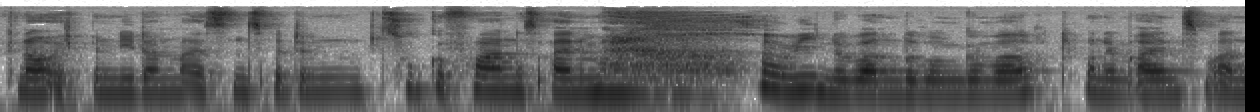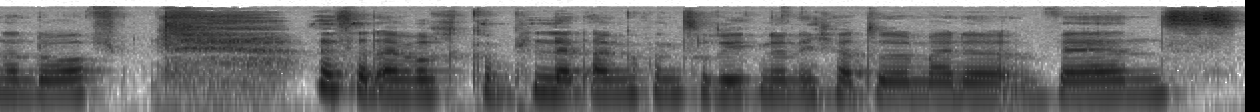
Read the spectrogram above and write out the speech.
Genau, ich bin die dann meistens mit dem Zug gefahren. Das eine Mal habe ich eine Wanderung gemacht von dem einen zum anderen Dorf. Es hat einfach komplett angefangen zu regnen. Ich hatte meine Vans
